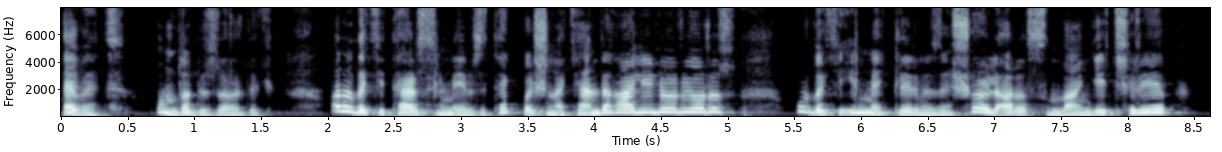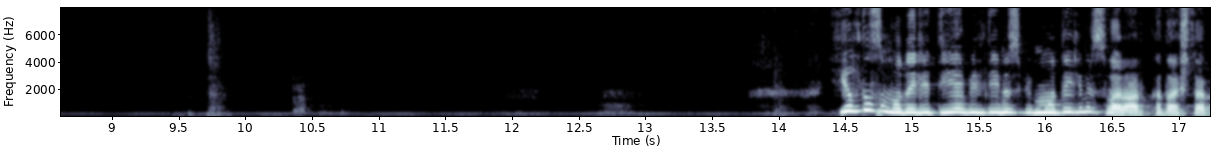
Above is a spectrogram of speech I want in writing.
Evet. Bunu da düz ördük. Aradaki ters ilmeğimizi tek başına kendi haliyle örüyoruz. Buradaki ilmeklerimizin şöyle arasından geçirip Yıldız modeli diyebildiğimiz bir modelimiz var arkadaşlar.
